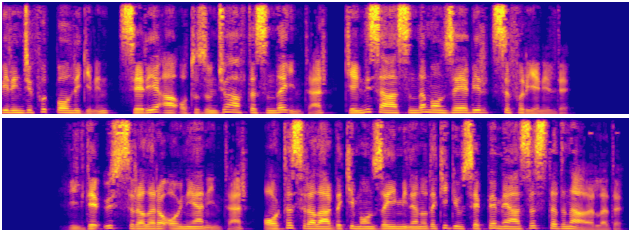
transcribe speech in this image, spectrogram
1. Futbol Ligi'nin Serie A 30. haftasında Inter, kendi sahasında Monza'ya 1-0 yenildi. Ligde üst sıralara oynayan Inter, orta sıralardaki Monza'yı Milano'daki Giuseppe Meazza stadına ağırladı.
